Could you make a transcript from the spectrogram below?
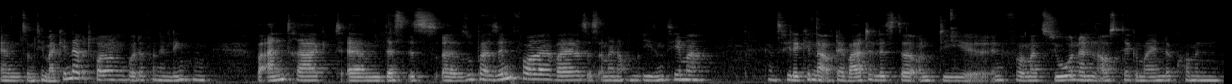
ähm, zum Thema Kinderbetreuung wurde von den Linken beantragt. Ähm, das ist äh, super sinnvoll, weil das ist immer noch ein Riesenthema. Ganz viele Kinder auf der Warteliste und die Informationen aus der Gemeinde kommen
